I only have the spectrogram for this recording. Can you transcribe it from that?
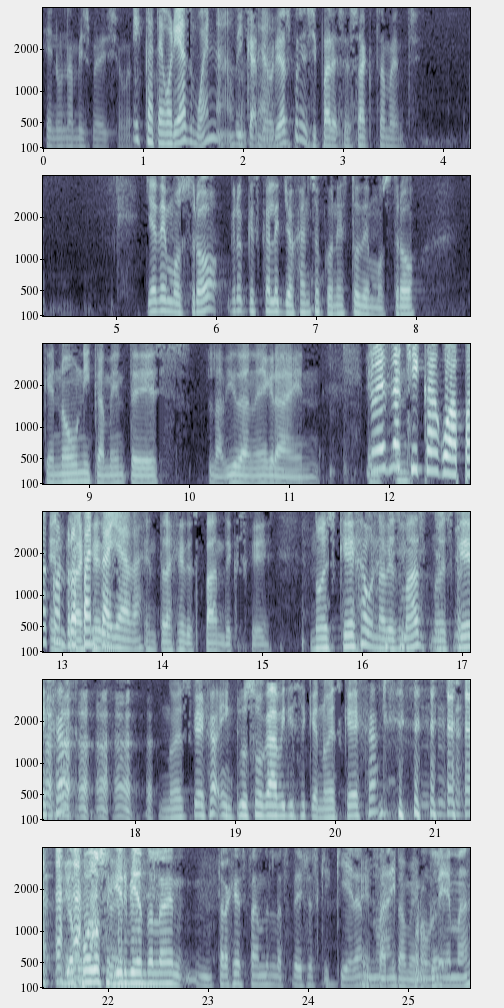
en una misma edición. Y categorías buenas. Y sea. categorías principales, exactamente. ya demostró, creo que Scarlett Johansson con esto demostró que no únicamente es la viuda negra en... No en- es la en- chica guapa con ropa de- entallada. en traje de spandex, que no es queja, una vez más, no es queja, no es queja, incluso Gaby dice que no es queja. Yo puedo seguir viéndola en traje de Spandex las veces que quieran, no hay problema.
